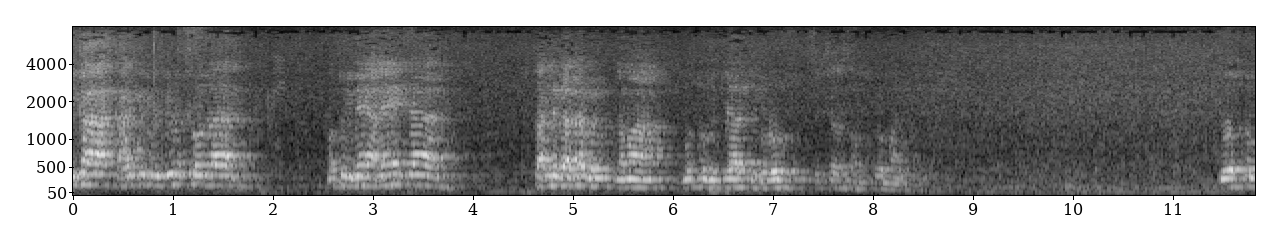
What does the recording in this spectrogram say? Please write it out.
ಈಗ ಕಾರ್ಗಿಲ್ ವಿಜಯೋತ್ಸವದ ಮತ್ತು ಇನ್ನೇ ಅನೇಕ ತಂಡಗಳ ನಮ್ಮ ಮುದ್ದು ವಿದ್ಯಾರ್ಥಿಗಳು ಶಿಕ್ಷಣ ಸಂಸ್ಥೆಗಳು ಮಾಡಿದ್ದಾರೆ ಇವತ್ತು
